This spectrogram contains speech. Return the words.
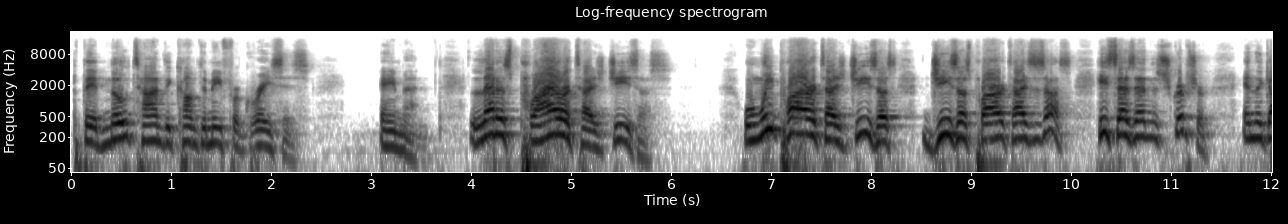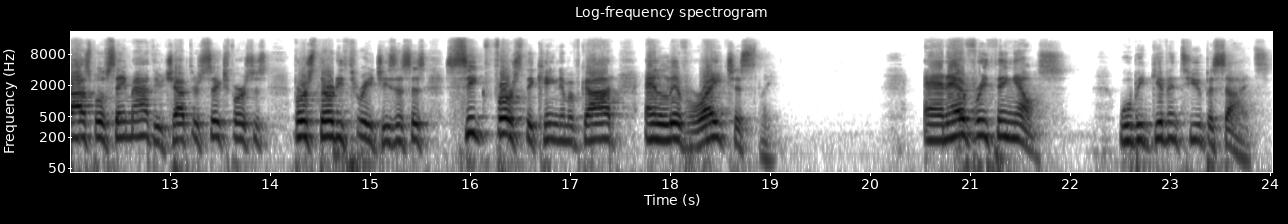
but they have no time to come to me for graces. Amen. Let us prioritize Jesus. When we prioritize Jesus, Jesus prioritizes us. He says that in the scripture in the Gospel of St. Matthew, chapter 6, verses, verse 33. Jesus says, Seek first the kingdom of God and live righteously, and everything else will be given to you besides.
